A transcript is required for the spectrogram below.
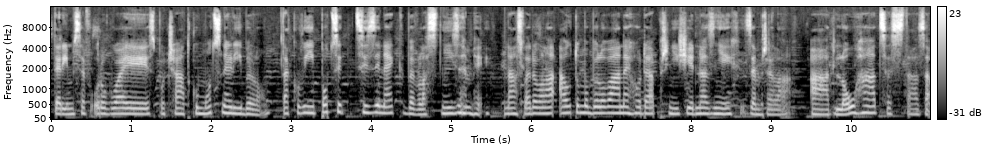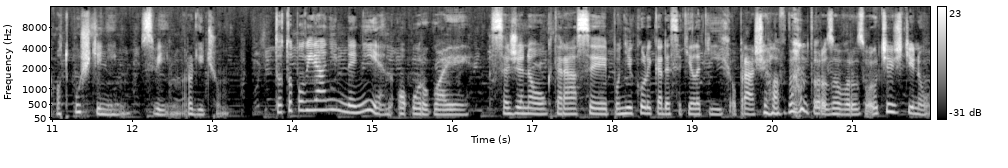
kterým se v Uruguayi zpočátku moc nelíbilo. Takový pocit cizinek ve vlastní zemi. Následovala automobilová nehoda, při níž jedna z nich zemřela a dlouhá cesta za odpuštěním svým rodičům. Toto povídání není jen o Uruguayi se ženou, která si po několika desetiletích oprášila v tomto rozhovoru svou češtinu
